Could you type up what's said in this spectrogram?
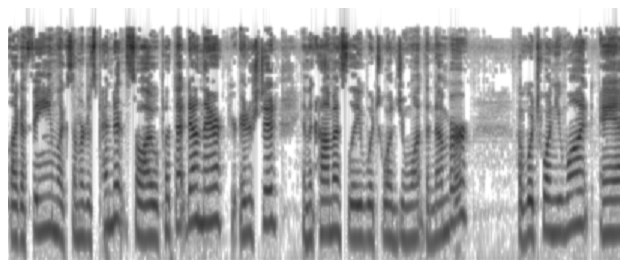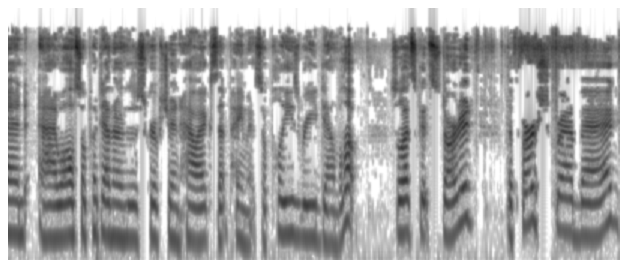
like a theme, like some are just pendants. So I will put that down there. If you're interested, in the comments, leave which ones you want the number of which one you want. And I will also put down there in the description how I accept payment. So please read down below. So let's get started. The first grab bag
